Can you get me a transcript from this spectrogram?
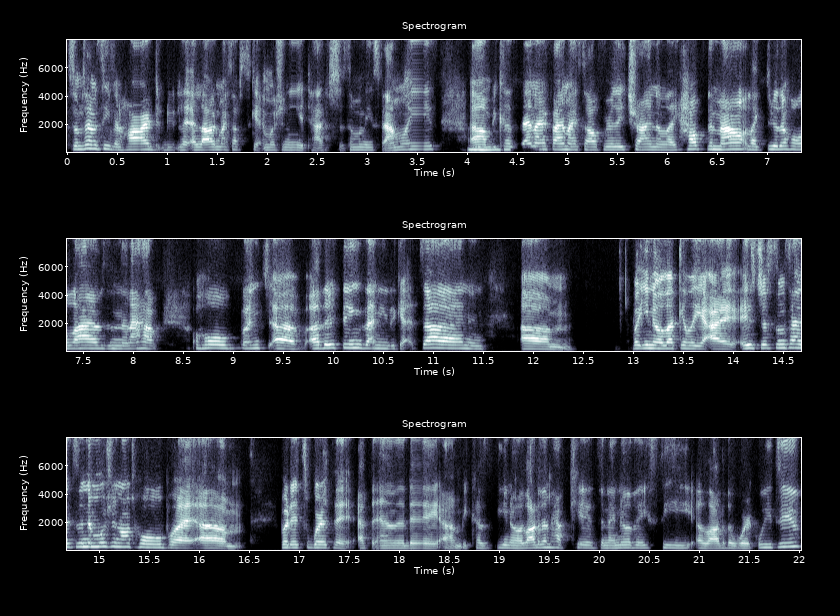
sometimes it's even hard like, allowing myself to get emotionally attached to some of these families um, mm-hmm. because then I find myself really trying to like help them out like through their whole lives and then I have a whole bunch of other things I need to get done and um, but you know luckily I it's just sometimes it's an emotional toll but um, but it's worth it at the end of the day um, because you know a lot of them have kids and i know they see a lot of the work we do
